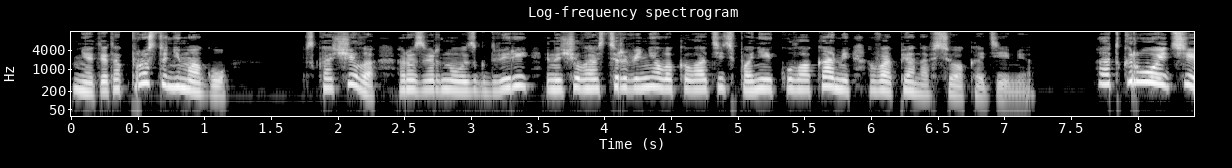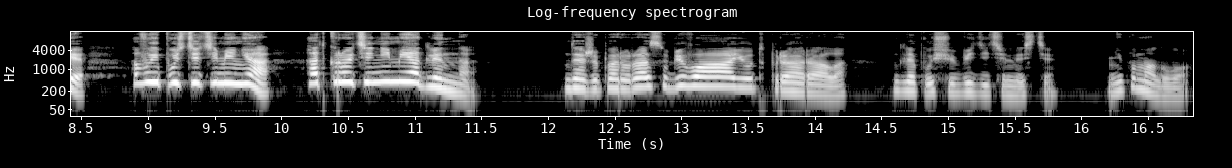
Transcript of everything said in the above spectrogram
«Нет, я так просто не могу!» Вскочила, развернулась к двери и начала остервенело колотить по ней кулаками, вопя на всю Академию. «Откройте! Выпустите меня! Откройте немедленно!» Даже пару раз убивают, проорала, для пущей убедительности. Не помогло.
